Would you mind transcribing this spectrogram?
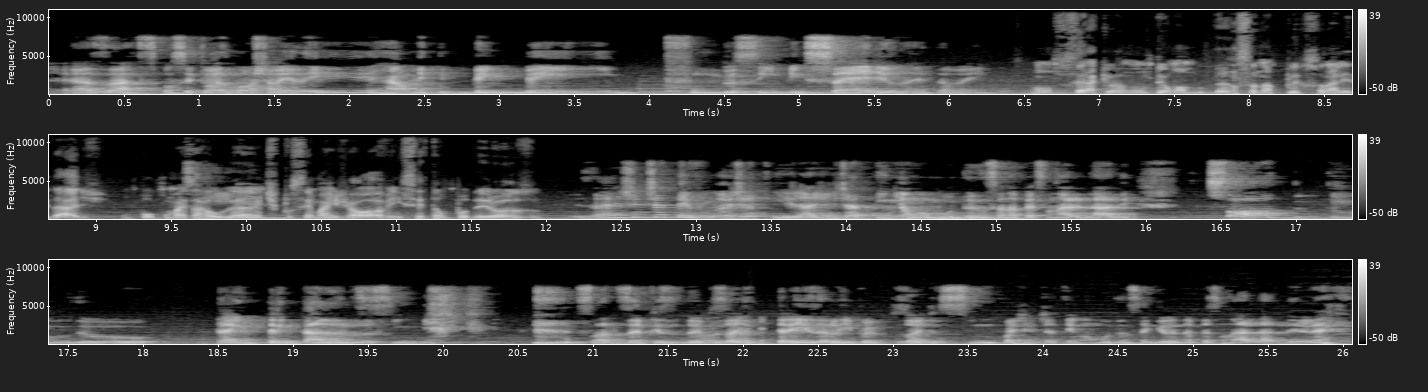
É, as artes conceituais mostram ele realmente bem, bem fundo, assim, bem sério, né, também. Será que vão ter uma mudança na personalidade? Um pouco mais Sim. arrogante, por ser mais jovem, ser tão poderoso? É, a gente já teve, a gente, a gente já tinha uma mudança na personalidade só do, do, do em 30 anos, assim. Só dos episódios, do episódio 3 ali pro episódio 5 a gente já tem uma mudança grande na personalidade dele, né?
